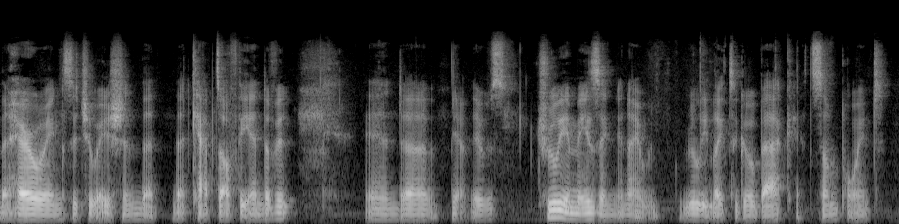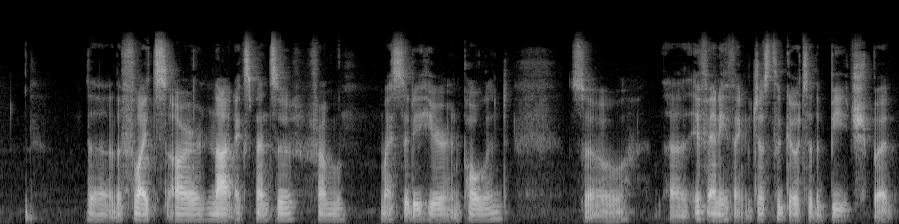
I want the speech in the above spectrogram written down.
the harrowing situation that, that capped off the end of it and uh, yeah, it was truly amazing, and I would really like to go back at some point. the The flights are not expensive from my city here in Poland, so uh, if anything, just to go to the beach. But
